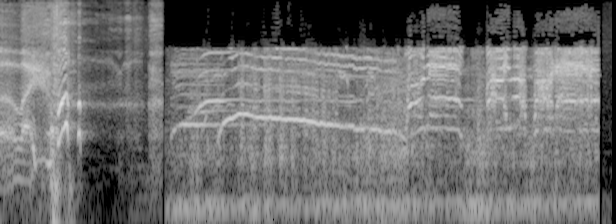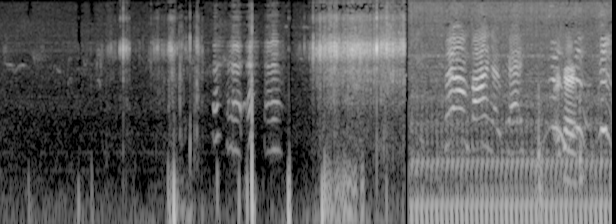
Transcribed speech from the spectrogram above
Oh my. I'm fine, okay? Okay.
